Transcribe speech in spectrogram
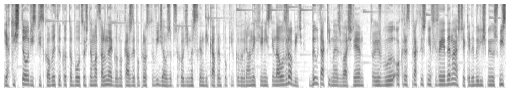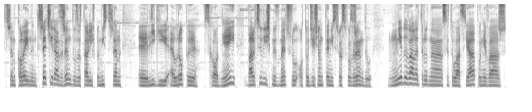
jakiejś teorii spiskowej, tylko to było coś namacalnego. No każdy po prostu widział, że przychodzi mecz z handicapem po kilku wygranych się nic nie dało zrobić. Był taki mecz właśnie, to już był okres praktycznie FIFA 11, kiedy byliśmy już mistrzem kolejnym. Trzeci raz z rzędu zostaliśmy mistrzem e, Ligi Europy Wschodniej. Walczyliśmy w meczu o to dziesiąte mistrzostwo z rzędu. Niebywale trudna sytuacja, ponieważ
